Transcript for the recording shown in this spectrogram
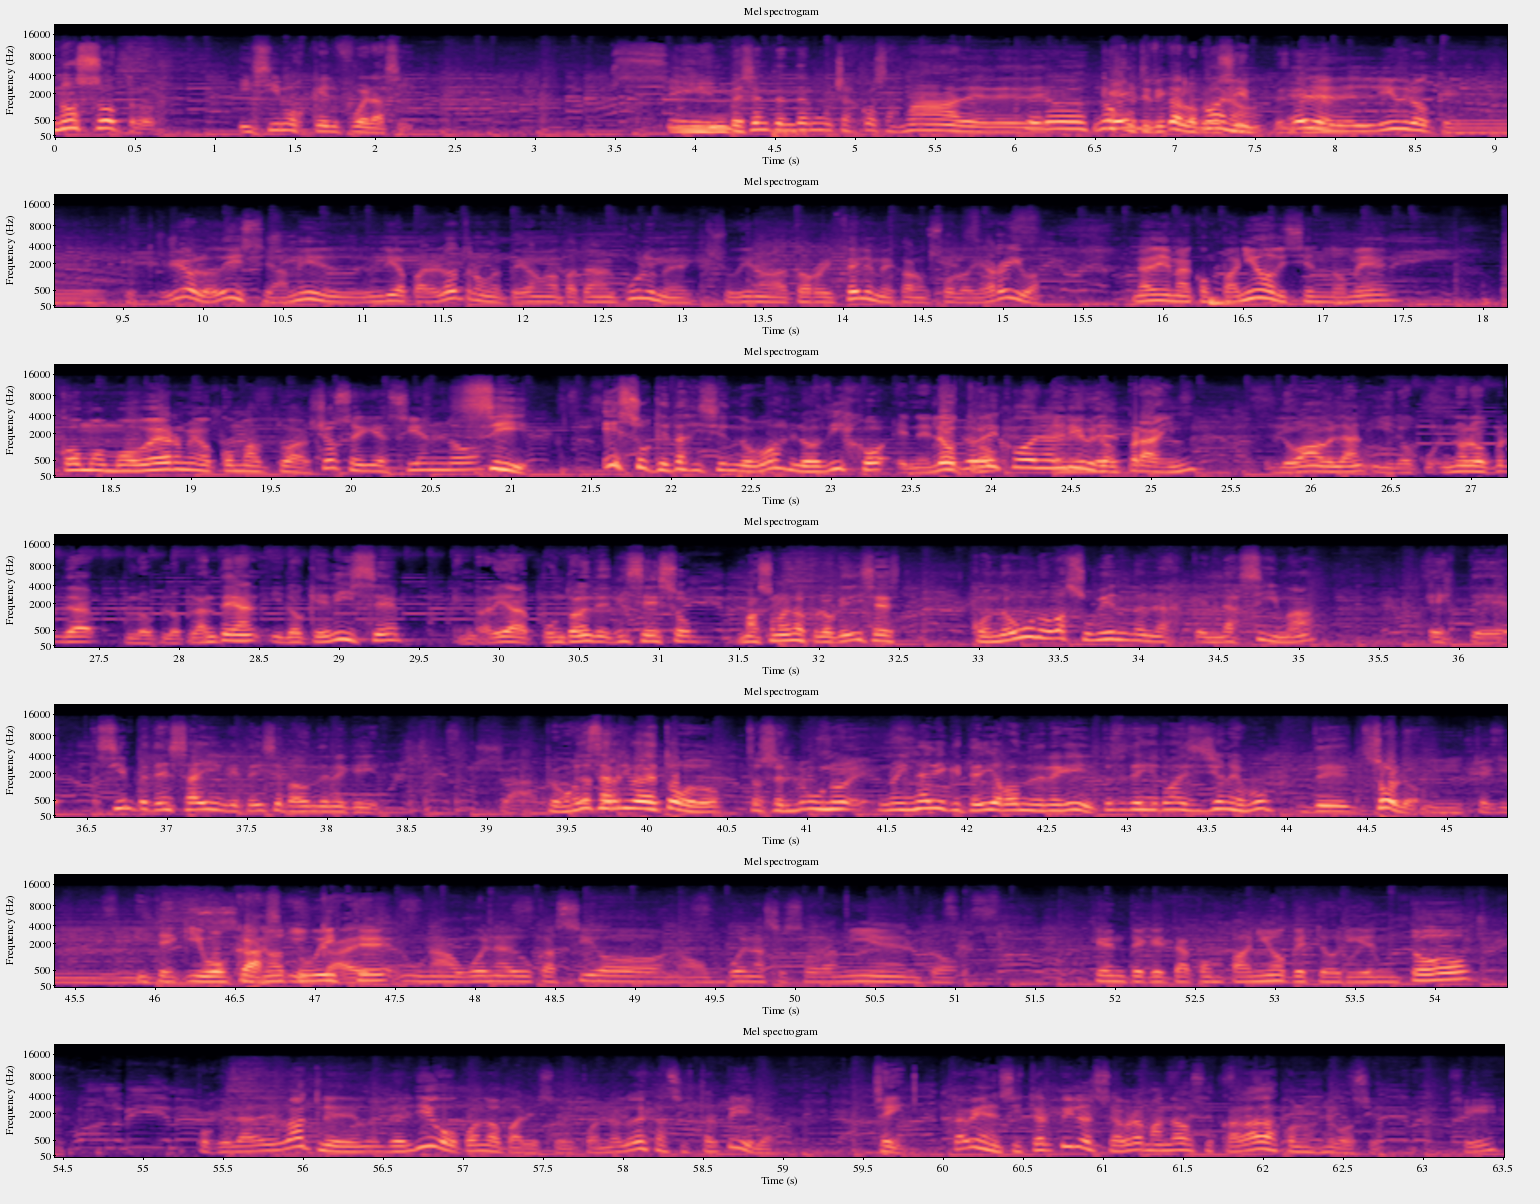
nosotros hicimos que él fuera así. Y empecé a entender muchas cosas más de, Pero no él- justificarlo, pero bueno, sí. Él en el libro que, que escribió lo dice. A mí de un día para el otro me pegaron una patada en el culo y me subieron a la Torre Eiffel y me dejaron solo ahí arriba. Nadie me acompañó diciéndome cómo moverme o cómo actuar. Yo seguía siendo... Sí, eso que estás diciendo vos lo dijo en el otro. Lo dijo en el libro. del Prime. Lo hablan y lo, no lo, lo- lo plantean. Y lo que dice, en realidad puntualmente dice eso más o menos, pero lo que dice es: cuando uno va subiendo en la, en la cima, este, siempre tenés a alguien que te dice para dónde tenés que ir. Pero cuando estás arriba de todo, entonces uno, no hay nadie que te diga para dónde tenés que ir. Entonces tenés que tomar decisiones vos de solo. Y te, Y te equivocás Si no y tuviste caes. una buena educación o un buen asesoramiento, gente que te acompañó, que te orientó. Porque la debacle de- del Diego, ¿cuándo aparece? Cuando lo deja Sister Pila. Sí. Está bien, Sister Piller se habrá mandado sus cagadas con los negocios. ¿Sí?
